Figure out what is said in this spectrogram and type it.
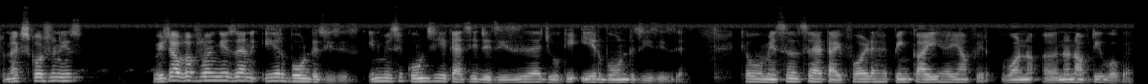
तो next question is which of the following is an airborne diseases इनमें से कौन सी एक ऐसी डिज़ीज़ है जो कि एयरबोर्न डिजीजेज है? क्या वो मिसल्स है टाइफॉइड है पिंक आई है या फिर one none of the above है?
